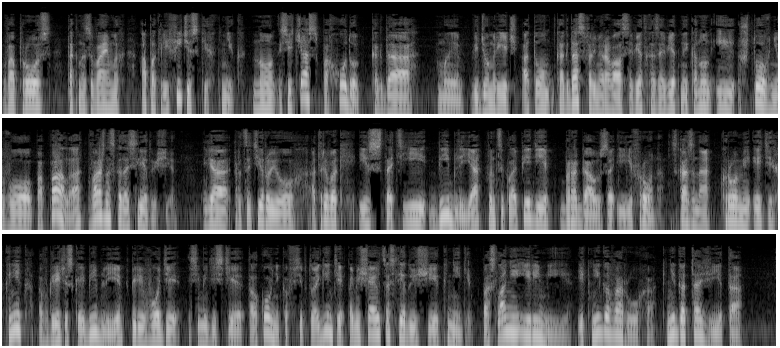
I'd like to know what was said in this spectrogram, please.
вопрос так называемых апокрифических книг. Но сейчас, по ходу, когда мы ведем речь о том, когда сформировался ветхозаветный канон и что в него попало, важно сказать следующее – я процитирую отрывок из статьи «Библия» в энциклопедии Барагауза и Ефрона. Сказано, кроме этих книг, в греческой Библии в переводе 70 толковников в Септуагинте помещаются следующие книги. Послание Иеремии и книга Варуха, книга Тавита,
